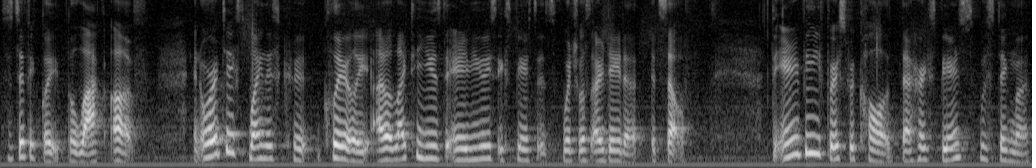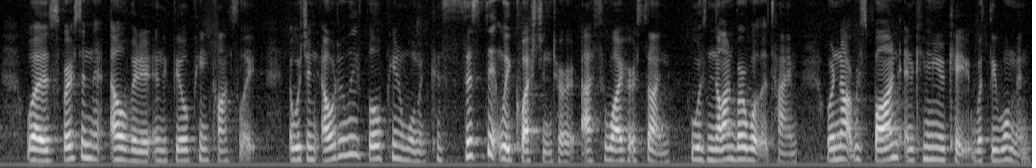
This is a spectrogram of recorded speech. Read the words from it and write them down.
specifically the lack of. In order to explain this clearly, I would like to use the interviewee's experiences, which was our data itself. The interviewee first recalled that her experience with stigma was first in an elevator in the Philippine consulate, in which an elderly Filipino woman consistently questioned her as to why her son, who was nonverbal at the time, would not respond and communicate with the woman.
